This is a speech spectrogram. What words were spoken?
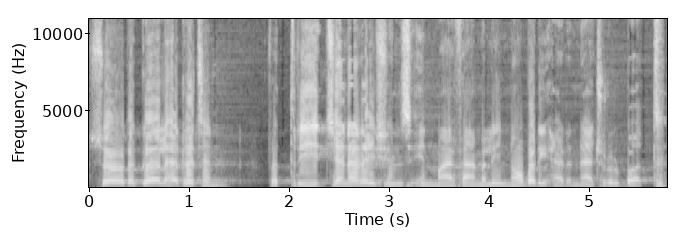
So the girl had written, for three generations in my family, nobody had a natural birth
